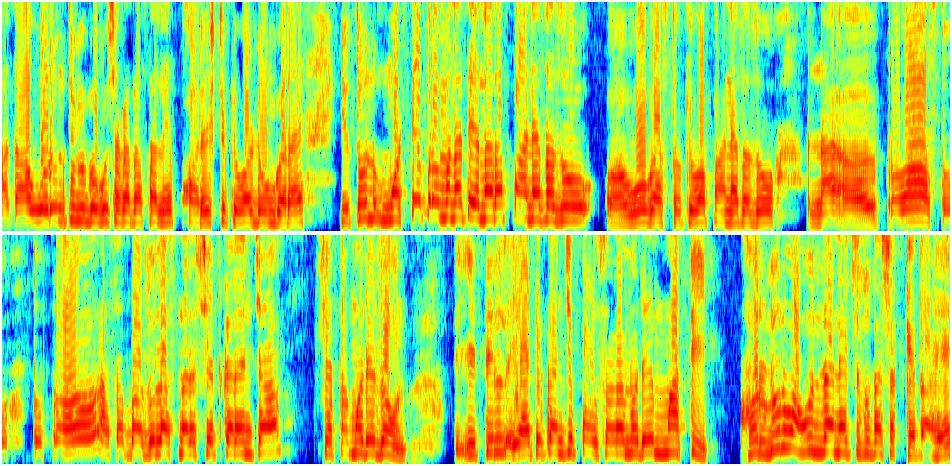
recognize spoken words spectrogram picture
आता वरून तुम्ही बघू शकत असाल हे फॉरेस्ट किंवा डोंगर आहे. इथून मोठ्या प्रमाणात येणारा पाण्याचा जो ओघ असतो किंवा पाण्याचा जो ना प्रवाह असतो तो प्रवाह असा बाजूला असणाऱ्या शेतकऱ्यांच्या शेतामध्ये जाऊन येथील या ठिकाणची पावसाळ्यामध्ये माती खरडून वाहून जाण्याची सुद्धा शक्यता आहे.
